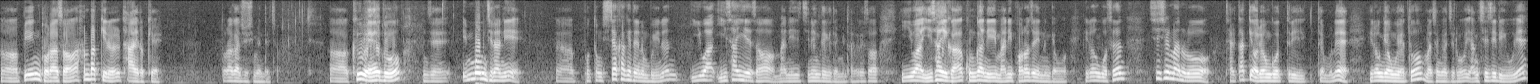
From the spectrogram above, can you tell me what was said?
어, 삥 돌아서 한 바퀴를 다 이렇게 돌아가 주시면 되죠. 어, 그 외에도 이제 잇몸 질환이 어, 보통 시작하게 되는 부위는 이와 이 사이에서 많이 진행되게 됩니다. 그래서 이와 이 사이가 공간이 많이 벌어져 있는 경우 이런 곳은 시실만으로 잘 닦기 어려운 곳들이 있기 때문에 이런 경우에도 마찬가지로 양치질 이후에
